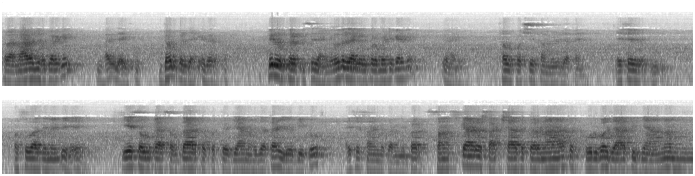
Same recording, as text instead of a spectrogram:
थोड़ा नाराज़ होकर के भाग जाएगी, दौड़ कर जाएँगे इधर फिर उधर पीछे जाएँगे, उधर जाके ऊपर बैठ करके सब पक्षी सब मिल जाते हैं। ऐसे पशुवादी में भी है। ये सब का शब्दार्थ प्रत्यय ज्ञान हो जाता है, योगी को ऐसे स्वयं करने पर। संस्कार साक्षात करना तो पूर्व जाति ज्ञानम।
